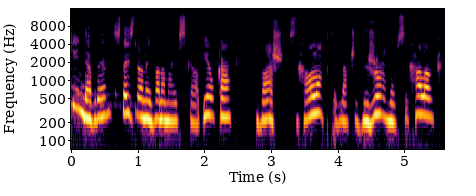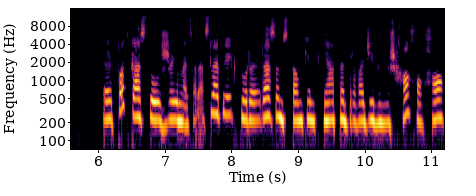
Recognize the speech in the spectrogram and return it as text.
Dzień dobry, z tej strony Iwona Majewska-Opiełka, wasz psycholog, to znaczy dyżurny psycholog podcastu Żyjmy Coraz Lepiej, który razem z Tomkiem Kniatem prowadzimy już ho, ho, ho,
